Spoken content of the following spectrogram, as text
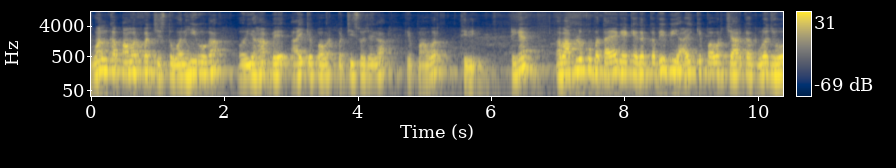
वन का पावर पच्चीस तो वन ही होगा और यहाँ पे आई के पावर पच्चीस हो जाएगा, के पावर थ्री ठीक है? अब आप लोग को बताया गया कि अगर कभी भी आई के पावर चार का गुणज हो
